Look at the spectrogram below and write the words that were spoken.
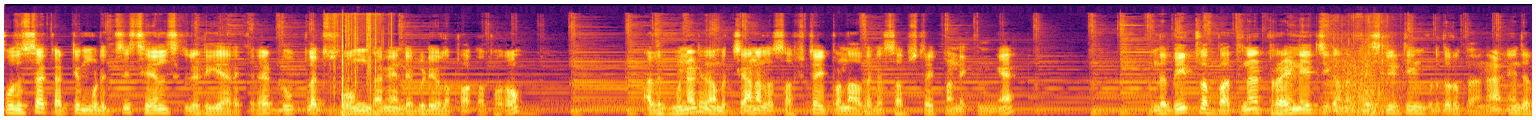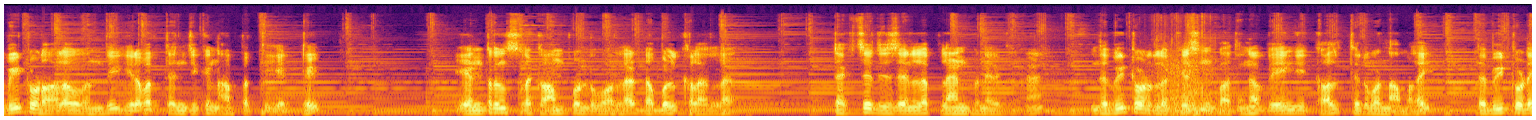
புதுசாக கட்டி முடித்து சேல்ஸ்க்கு ரெடியாக இருக்கிற டூப்ளெக்ஸ் ஹோம் தாங்க இந்த வீடியோவில் பார்க்க போகிறோம் அதுக்கு முன்னாடி நம்ம சேனலை சப்ஸ்கிரைப் பண்ணாதவங்க சப்ஸ்கிரைப் பண்ணிக்கோங்க. இந்த வீட்டில் பார்த்தீங்கன்னா ட்ரைனேஜுக்கான ஃபெசிலிட்டியும் கொடுத்துருக்காங்க. இந்த வீட்டோட அளவு வந்து இருபத்தஞ்சுக்கு நாற்பத்தி எட்டு. என்ட்ரன்ஸில் காம்பவுண்ட் வாலில் டபுள் கலரில் டெக்ஸ்டர் டிசைனில் பிளான் பண்ணியிருக்காங்க. இந்த வீட்டோட லொக்கேஷன் பார்த்தீங்கன்னா வேங்கிக்கால் திருவண்ணாமலை. இந்த வீட்டோட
